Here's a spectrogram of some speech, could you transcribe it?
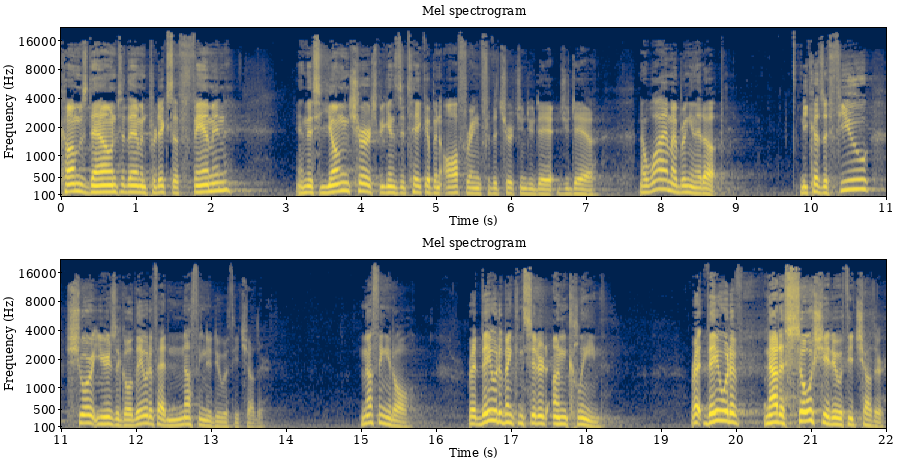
comes down to them and predicts a famine. And this young church begins to take up an offering for the church in Judea. Judea. Now, why am I bringing that up? Because a few short years ago, they would have had nothing to do with each other. Nothing at all. Right? They would have been considered unclean. Right? They would have not associated with each other.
